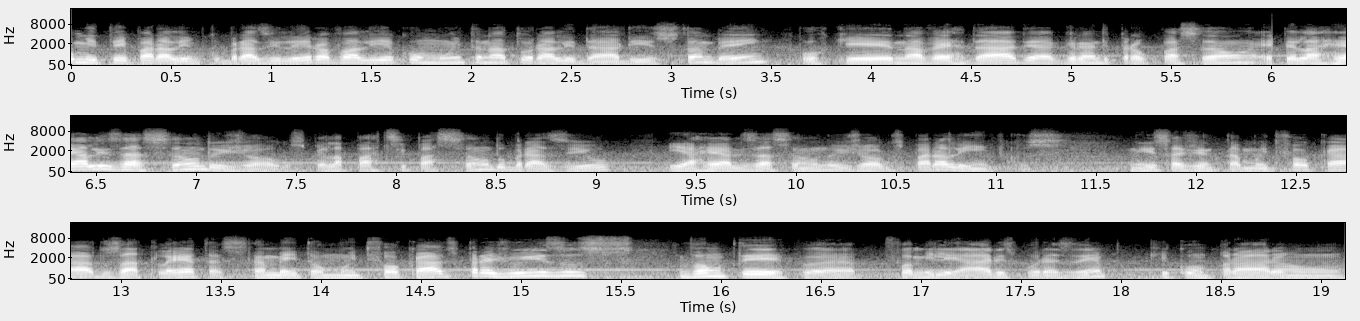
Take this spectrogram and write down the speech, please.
Comitê Paralímpico Brasileiro avalia com muita naturalidade isso também, porque, na verdade, a grande preocupação é pela realização dos Jogos, pela participação do Brasil e a realização nos Jogos Paralímpicos. Nisso a gente está muito focado, os atletas também estão muito focados. Prejuízos vão ter eh, familiares, por exemplo, que compraram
